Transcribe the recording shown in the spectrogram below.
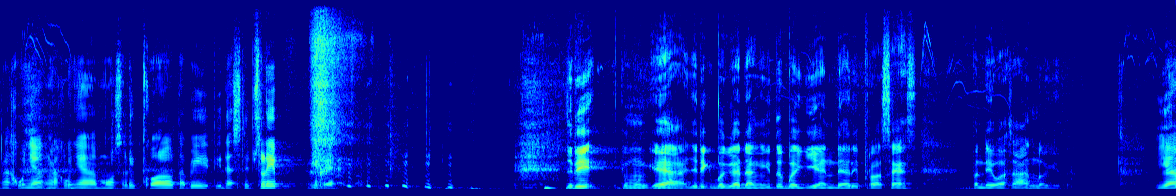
ngakunya ngakunya mau sleep call tapi tidak sleep sleep gitu ya Jadi ya, jadi begadang itu bagian dari proses pendewasaan lo gitu. ya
